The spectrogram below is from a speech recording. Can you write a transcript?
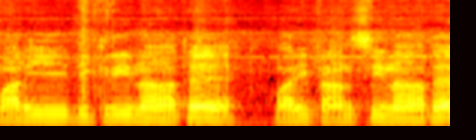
મારી દીકરીના હાથે મારી ફ્રાન્સીના હાથે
